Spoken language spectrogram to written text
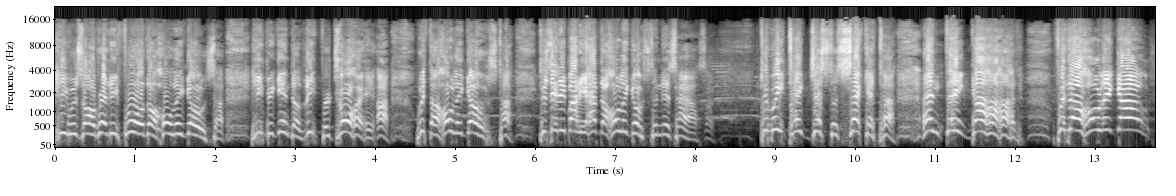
he was already full of the Holy Ghost. He began to leap for joy with the Holy Ghost. Does anybody have the Holy Ghost in this house? Can we take just a second and thank God for the Holy Ghost?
